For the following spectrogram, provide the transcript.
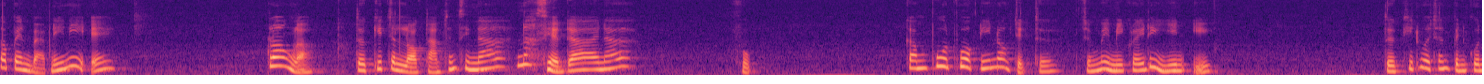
ก็เป็นแบบนี้นี่เอง กล้องเหรอ เธอคิดจะหลอกถามฉันสินะ น่าเสียดายนะฟุบคำพูดพวกนี้นอกจากเธอ จะไม่มีใครได้ยินอีก เธอคิดว่าฉันเป็นคน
